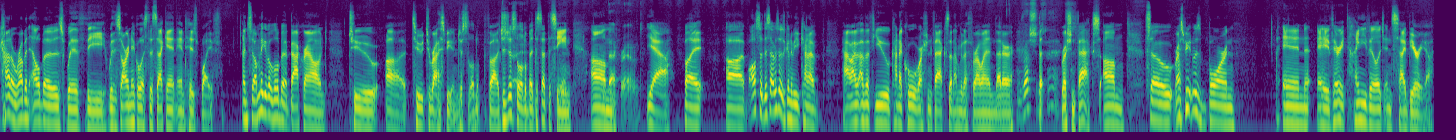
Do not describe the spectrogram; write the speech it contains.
kind of rubbing elbows with the with Tsar Nicholas II and his wife. And so I'm going to give a little bit of background to uh, to to Rasputin, just a little, uh, just just a little bit to set the scene. Um, Background. yeah, but uh, also this episode is going to be kind of. I I have a few kind of cool Russian facts that I'm going to throw in that are Russian that- facts. Russian facts. Um, so Rasputin was born in a very tiny village in Siberia,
